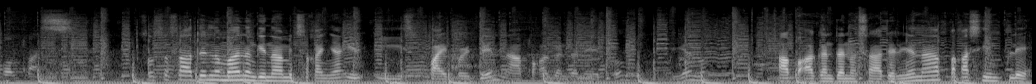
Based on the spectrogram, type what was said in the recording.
Compass. So sa saddle naman ang ginamit sa kanya is Piper 10. Napakaganda nito. Ayan no. Napakaganda ng saddle niya, napakasimple.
